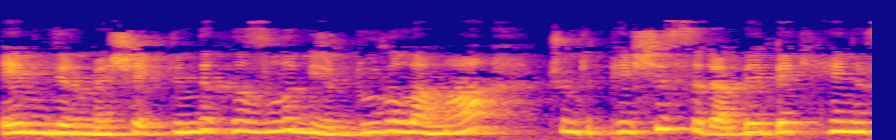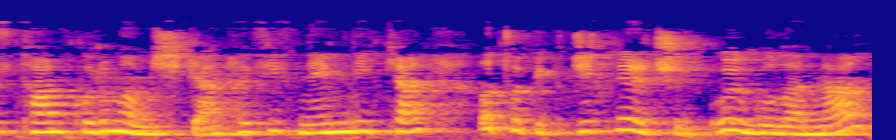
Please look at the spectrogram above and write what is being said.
emdirme şeklinde hızlı bir durulama. Çünkü peşi sıra bebek henüz tam kurumamışken, hafif nemliyken atopik ciltler için uygulanan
